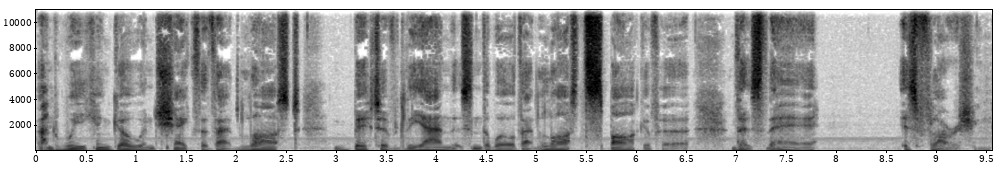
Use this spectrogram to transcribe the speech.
and we can go and check that that last bit of Leanne that's in the world, that last spark of her that's there, is flourishing.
